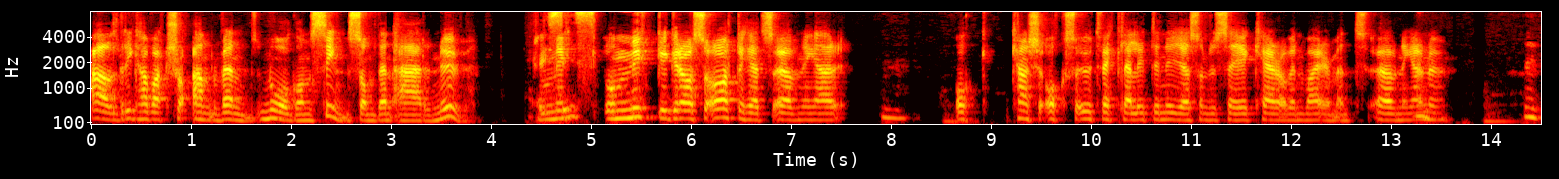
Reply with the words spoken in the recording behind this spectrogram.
aldrig har varit så använd någonsin som den är nu. Och, my- Precis. och mycket gras och artighetsövningar Mm. och kanske också utveckla lite nya, som du säger, care of environment övningar Mm. nu. Mm.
